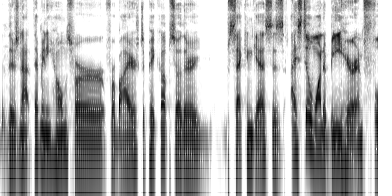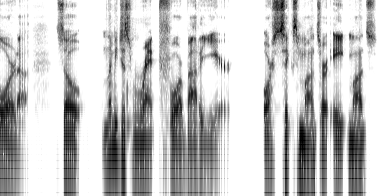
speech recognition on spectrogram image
there's not that many homes for for buyers to pick up. So their second guess is, I still want to be here in Florida. So let me just rent for about a year, or six months, or eight months,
